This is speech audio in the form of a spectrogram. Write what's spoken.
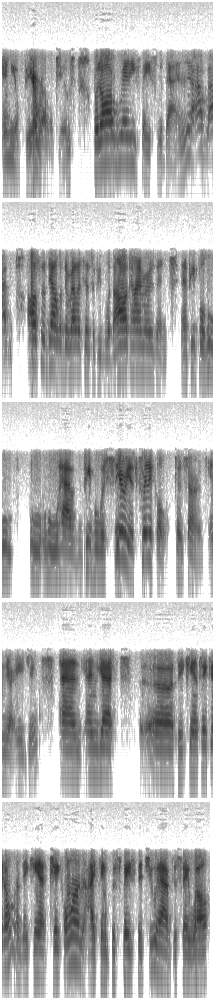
any of their relatives, but already faced with that? And I've, I've also dealt with the relatives of people with Alzheimer's and and people who who who have people with serious critical concerns in their aging, and and yet uh, they can't take it on. They can't take on. I think the space that you have to say, well,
